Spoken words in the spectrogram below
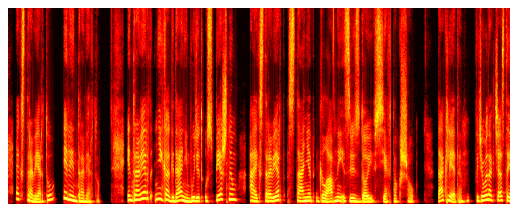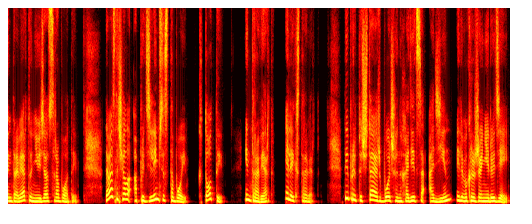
– экстраверту или интроверту. Интроверт никогда не будет успешным, а экстраверт станет главной звездой всех ток-шоу. Так ли это? Почему так часто интроверту не везет с работой? Давай сначала определимся с тобой. Кто ты? Интроверт или экстраверт? Ты предпочитаешь больше находиться один или в окружении людей?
